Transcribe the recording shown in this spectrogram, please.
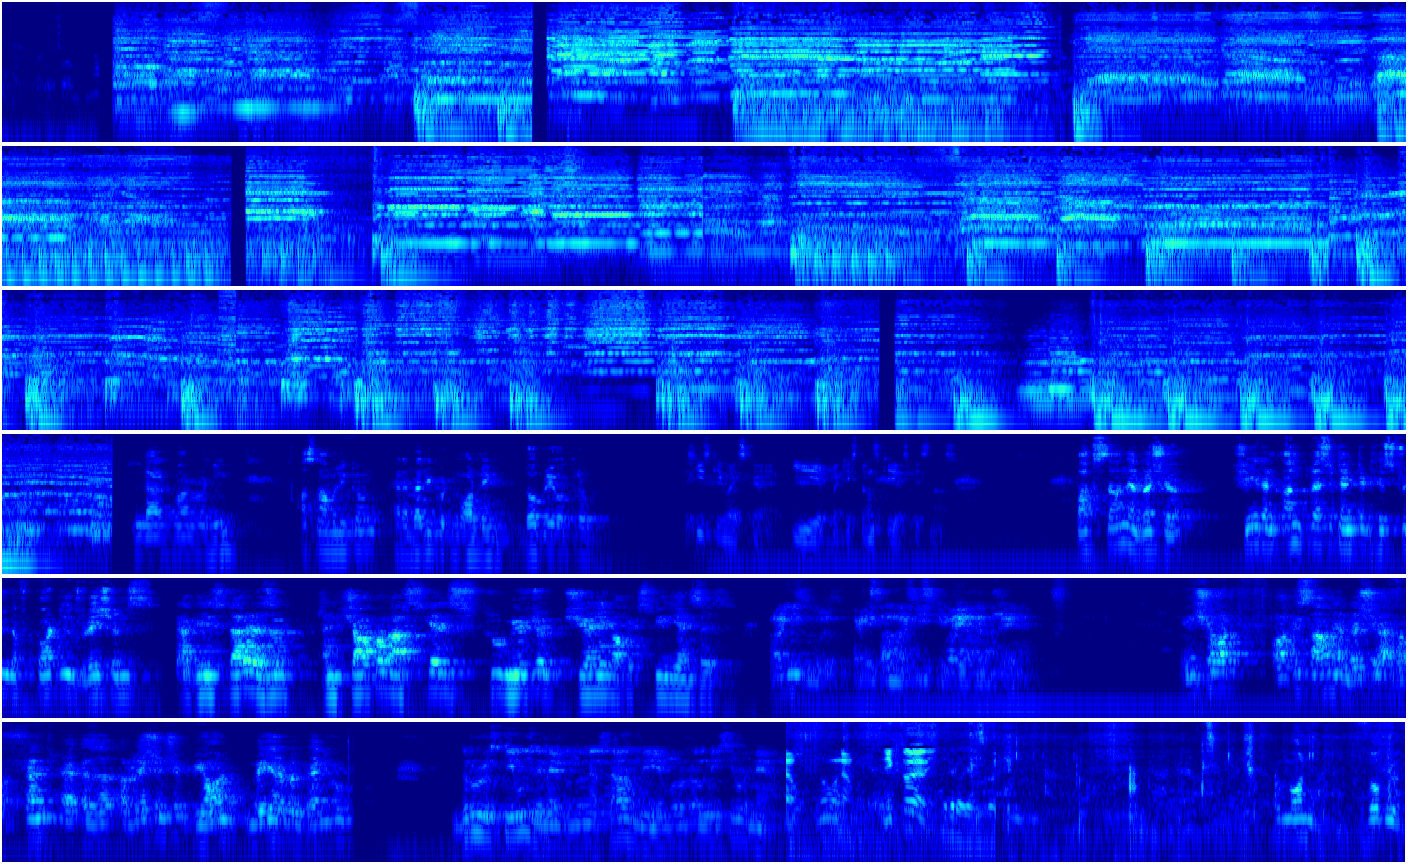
Bismillahirrahmanirrahim. Assalamu alaikum and a very good morning. Доброе утро. российские войска и пакистанские спецназ. Pakistan and Russia share an unprecedented history of cordial relations against terrorism and sharpen our skills through mutual sharing of experiences. Пронизывают пакистано-российские военные отношения. In short, Pakistan and Russia have a friend as a, a relationship beyond measurable value. Дружеские узы между двумя странами и вооруженными силами Никто Good morning. Утро.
